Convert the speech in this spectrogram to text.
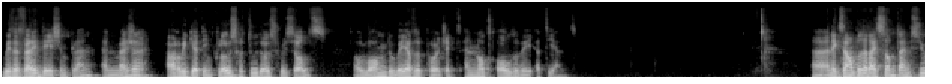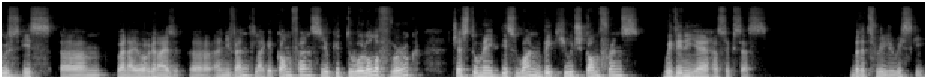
with a validation plan and measure are we getting closer to those results along the way of the project and not all the way at the end. Uh, an example that I sometimes use is um, when I organize uh, an event like a conference, you could do a lot of work just to make this one big, huge conference within a year a success. But it's really risky.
